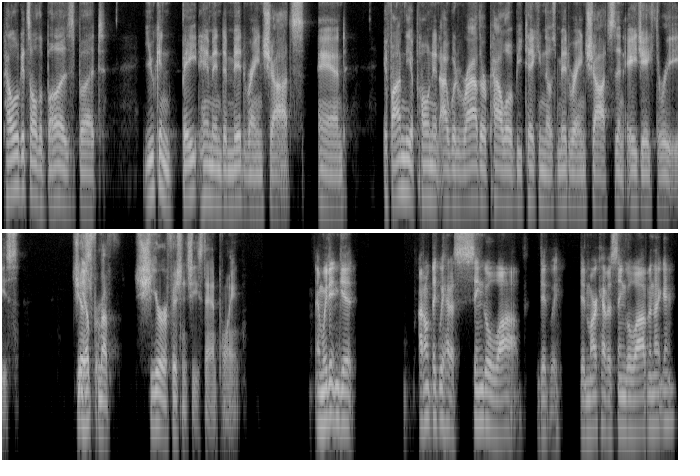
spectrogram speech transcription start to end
Paolo gets all the buzz, but you can bait him into mid-range shots. And if I'm the opponent, I would rather Paolo be taking those mid-range shots than AJ threes, just Yep. from a sheer efficiency standpoint. and we didn't get I don't think we had a single lob, did we? Did Mark have a single lob in that game?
